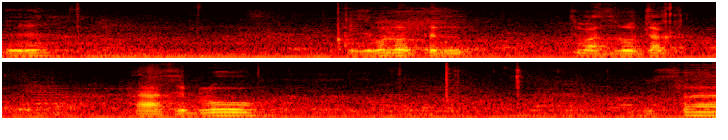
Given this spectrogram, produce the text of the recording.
เออจะมาลดเป็น จะมาลดจากห้าสิบโลใส่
